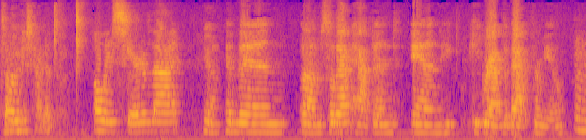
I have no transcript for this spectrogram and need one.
so I'm just kind of always scared of that. Yeah. And then, um, so that happened, and he he grabbed the bat from you. hmm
